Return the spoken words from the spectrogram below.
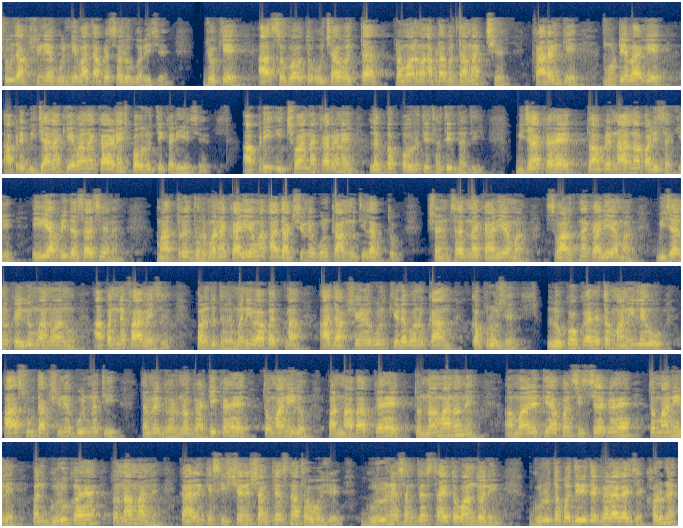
સુદાક્ષિણ્ય ગુણની વાત આપણે શરૂ કરી છે? જોકે આ સ્વભાવ તો ઓછા વધતા પ્રમાણમાં આપણા બધામાં જ છે. કારણ કે મોટે ભાગે આપણે બીજાના કહેવાના કારણે જ પ્રવૃત્તિ કરીએ છીએ. આપણી ઈચ્છવાના કારણે લગભગ પ્રવૃત્તિ થતી જ નથી. બીજા કહે તો આપણે ના ના પાડી શકીએ, એવી આપણી દશા છે ને. માત્ર ધર્મના કાર્યમાં આ દાક્ષિણ્ય ગુણ કામ નથી લાગતો. સંસારના કાર્યમાં, સ્વાર્થના કાર્યમાં, બીજાનું કહેલું માનવાનું આપણને ફાવે છે. પરંતુ ધર્મની બાબતમાં આ દાક્ષિણ્ય ગુણ કેળવવાનું કામ કપરું છે. લોકો કહે તો માની લેવું, આ શું દાક્ષિણ્ય ગુણ નથી? તમે ઘરનો ઘાટી કહે તો માની લો, પણ મા બાપ કહે તો ન માનો ને. અમારે ત્યાં પણ શિષ્ય કહે તો માની લે, પણ ગુરુ કહે તો ન માને, કારણ કે શિષ્યને સંકલેશ ન થવો જોઈએ. ગુરુને સંકલેશ થાય તો વાંધો નહીં. ગુરુ તો બધી રીતે ઘડાયેલા છે, ખરું ને?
